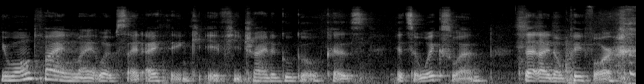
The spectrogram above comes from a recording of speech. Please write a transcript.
You won't find my website, I think, if you try to Google, because it's a Wix one that I don't pay for.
